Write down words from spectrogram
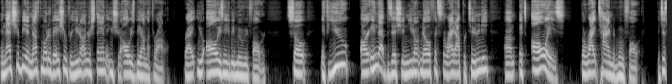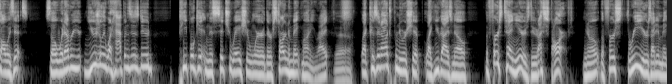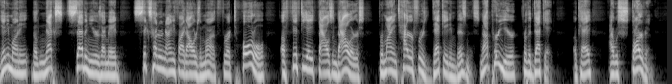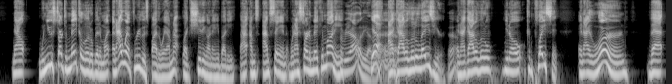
and that should be enough motivation for you to understand that you should always be on the throttle. Right? You always need to be moving forward. So if you are in that position, you don't know if it's the right opportunity. Um, it's always the right time to move forward. It just always is. So whatever you usually what happens is, dude, people get in this situation where they're starting to make money, right? Yeah. Like, because in entrepreneurship, like you guys know, the first 10 years, dude, I starved. You know, the first three years I didn't make any money. The next seven years I made $695 a month for a total of $58,000 for my entire first decade in business, not per year, for the decade. Okay. I was starving. Now, when you start to make a little bit of money, and I went through this, by the way, I'm not like shitting on anybody. I, I'm, I'm saying when I started making money, The reality of yeah, it. Yeah, I got a little lazier Yeah. and I got a little, you know, complacent. And I learned that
